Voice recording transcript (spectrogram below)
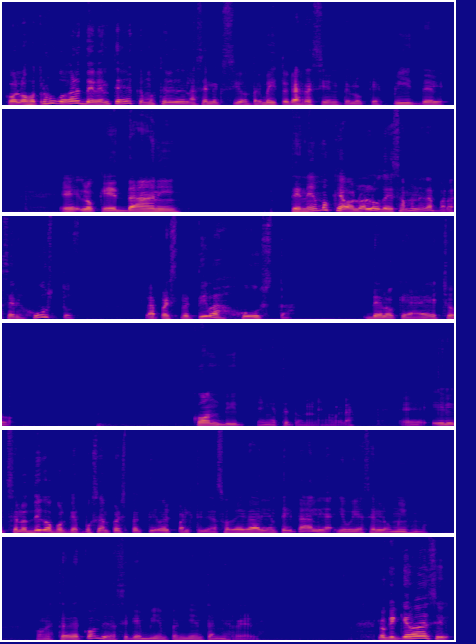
con los otros jugadores de 20 años que hemos tenido en la selección. Tal vez historias recientes, lo que es Peter, eh, lo que es Dani. Tenemos que evaluarlo de esa manera para ser justos. La perspectiva justa de lo que ha hecho Condit en este torneo, ¿verdad? Eh, y se los digo porque puse en perspectiva el partidazo de Gary ante Italia y voy a hacer lo mismo con este de Condit, así que bien pendiente a mis redes. Lo que quiero decir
